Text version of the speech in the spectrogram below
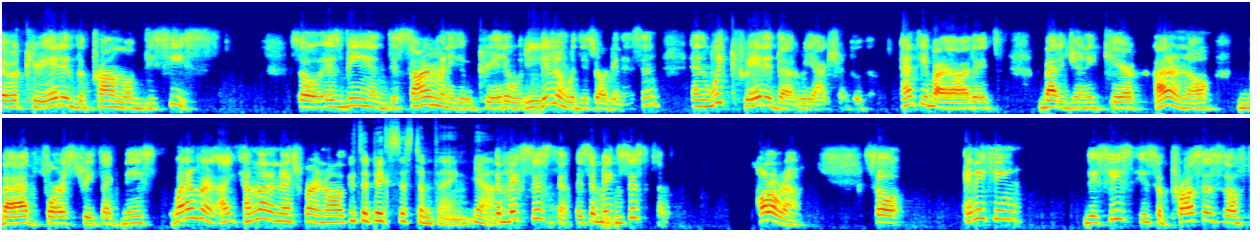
that were created the problem of disease. So it's being a disharmony that we created with living with this organism, and we created that reaction to them. Antibiotics, bad hygienic care, I don't know, bad forestry techniques, whatever. I, am not an expert in all. It's a big system thing. Yeah. The big system. It's a big mm-hmm. system all around. So anything, disease is a process of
